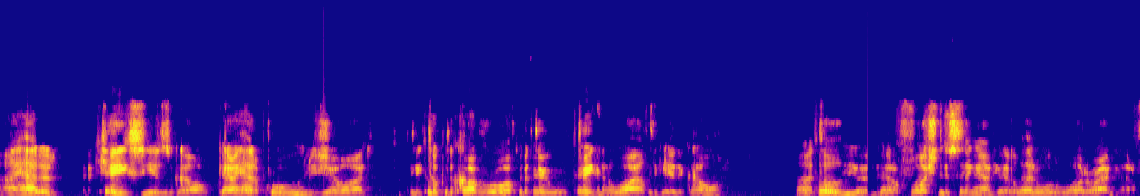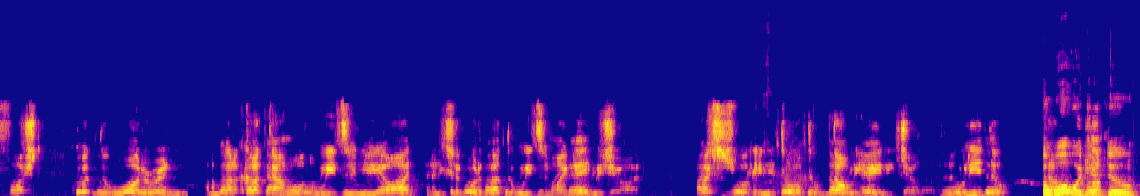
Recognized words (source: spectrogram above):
I had a, a case years ago. Guy had a pool in his yard. They took the cover off, but they were taking a while to get it going. I told him, you got, you got to flush this thing out. You got to let all the water out. You got to flush, put new water in. I'm going to cut down all the weeds in your yard. And he said, what about the weeds in my neighbor's yard? I said, well, can you talk to him? No, we hate each other. I said, What do you do? But what would you do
